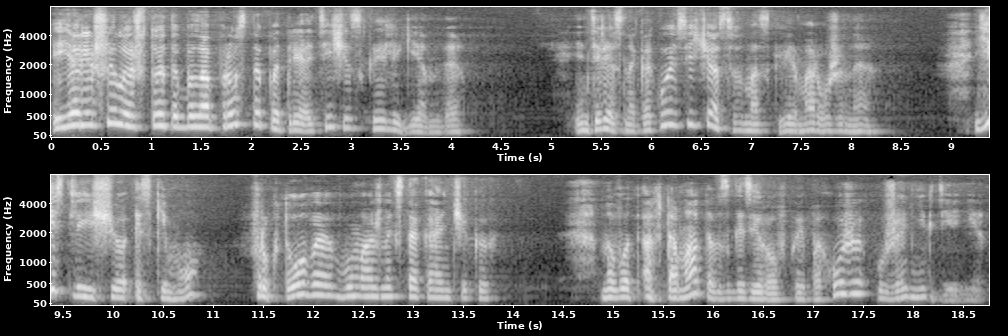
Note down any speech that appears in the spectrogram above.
и я решила, что это была просто патриотическая легенда. Интересно, какое сейчас в Москве мороженое? Есть ли еще эскимо, фруктовое в бумажных стаканчиках? Но вот автоматов с газировкой, похоже, уже нигде нет.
